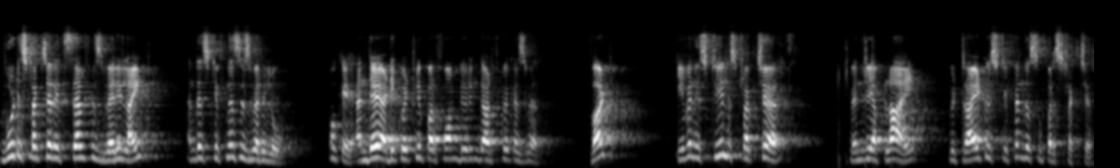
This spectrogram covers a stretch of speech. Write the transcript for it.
wood structure itself is very light and the stiffness is very low. Okay, and they adequately perform during the earthquake as well. But even steel structure, when we apply, we try to stiffen the superstructure.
